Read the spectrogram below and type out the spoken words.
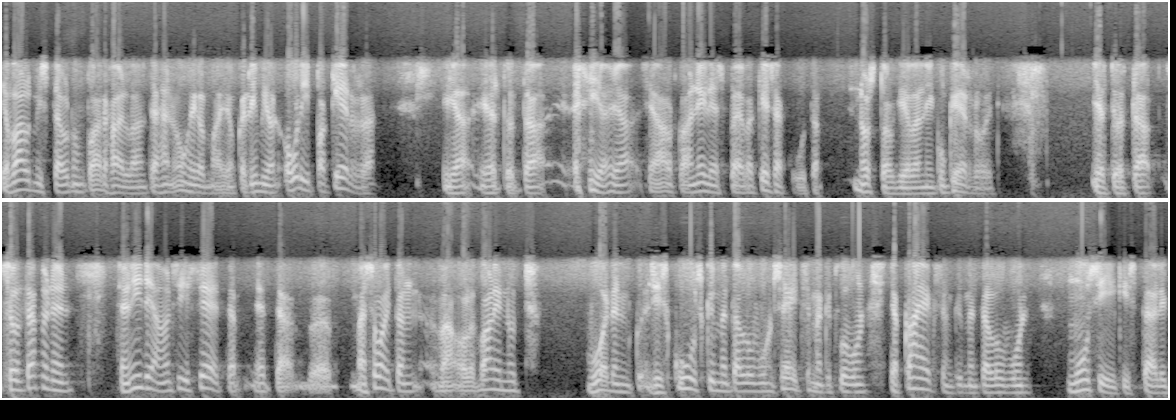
ja valmistaudun parhaillaan tähän ohjelmaan, jonka nimi on Olipa kerran. Ja, ja, tota, ja, ja se alkaa neljäs päivä kesäkuuta nostalgialla, niin kuin kerroit. Ja tota, se on tämmöinen, sen idea on siis se, että, että mä soitan, mä olen valinnut vuoden, siis 60-luvun, 70-luvun ja 80-luvun musiikista, eli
